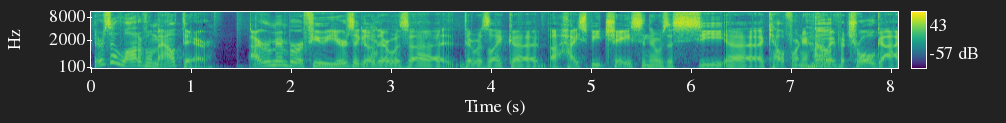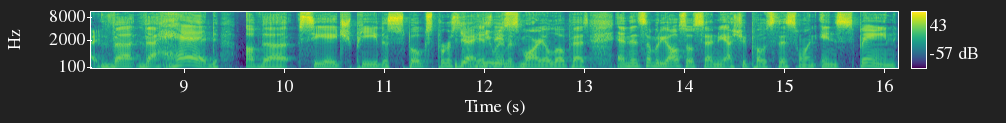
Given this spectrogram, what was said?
There's a lot of them out there. I remember a few years ago there was a there was like a, a high speed chase and there was a C uh, a California No. Highway Patrol guy. The the head of the CHP, the spokesperson, Yeah, his he name was- is Mario Lopez. And then somebody also sent me, I should post this one. In Spain,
